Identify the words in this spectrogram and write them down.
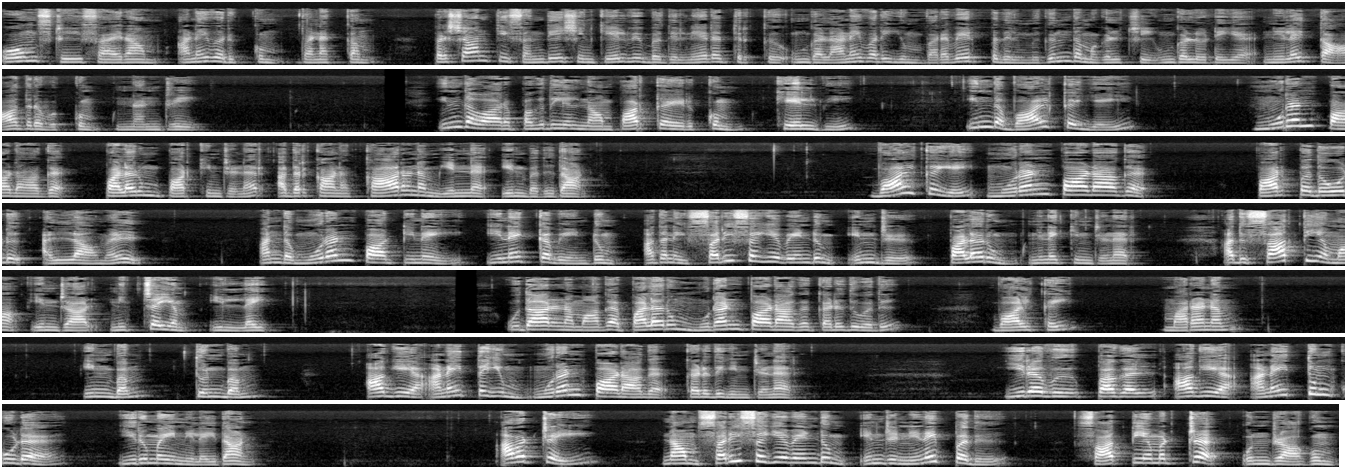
ஓம் ஸ்ரீ சாய்ராம் அனைவருக்கும் வணக்கம். பிரசாந்தி சந்தேஷின் கேள்வி பதில் நேரத்திற்கு உங்கள் அனைவரையும் வரவேற்பதில் மிகுந்த மகிழ்ச்சி. உங்களுடைய நிலைத்த ஆதரவுக்கும் நன்றி. இந்த வார பகுதியில் நாம் பார்க்க இருக்கும் கேள்வி இந்த வாழ்க்கையை முரண்பாடாக பலரும் பார்க்கின்றனர். அதற்கான காரணம் என்ன என்பதுதான். வாழ்க்கையை முரண்பாடாக பார்ப்பதோடு அல்லாமல் அந்த முரண்பாட்டினை இணைக்க வேண்டும் அதனை சரி செய்ய வேண்டும் என்று பலரும் நினைக்கின்றனர். அது சாத்தியமா என்றால் நிச்சயம் இல்லை. உதாரணமாக பலரும் முரண்பாடாக கருதுவது வாழ்க்கை மரணம் இன்பம் துன்பம் ஆகிய அனைத்தையும் முரண்பாடாக கருதுகின்றனர். இரவு பகல் ஆகிய அனைத்தும் கூட இருமை நிலைதான். அவற்றை நாம் சரி செய்ய வேண்டும் என்று நினைப்பது சாத்தியமற்ற ஒன்றாகும்.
